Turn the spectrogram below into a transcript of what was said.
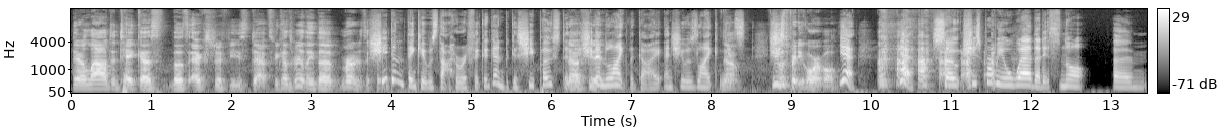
they're allowed to take us those extra few steps because really the murders she didn't think it was that horrific again because she posted no, it. she, she didn't. didn't. like the guy and she was like no. he was pretty horrible. Yeah. Yeah. So she's probably aware that it's not um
